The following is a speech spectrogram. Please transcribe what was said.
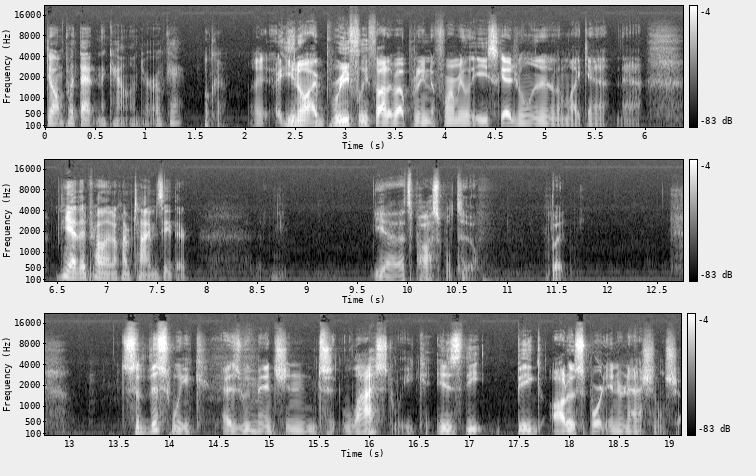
Don't put that in the calendar, okay? Okay. I, you know, I briefly thought about putting the Formula E schedule in it, and I'm like, eh, nah. Yeah, they probably don't have times either. Yeah, that's possible too. But so this week, as we mentioned last week, is the big Autosport International show.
